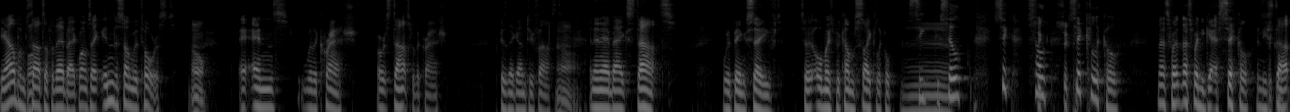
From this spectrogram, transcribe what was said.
The album What? starts off with airbag. What I'm saying, in the song "The Tourist," Oh. it ends with a crash, or it starts with a crash because they're going too fast, Oh. and then airbag starts with being saved. So it almost becomes cyclical. Cy- Mm. sil- cyc- sil- Sick- sick- cyclical. That's when that's when you get a sickle and you Sickle. start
